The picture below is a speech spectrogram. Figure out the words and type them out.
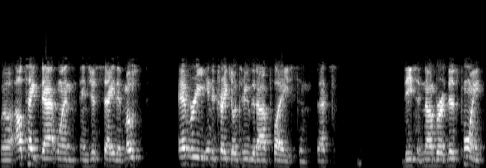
Well, I'll take that one and just say that most every endotracheal tube that I've placed, and that's a decent number at this point,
